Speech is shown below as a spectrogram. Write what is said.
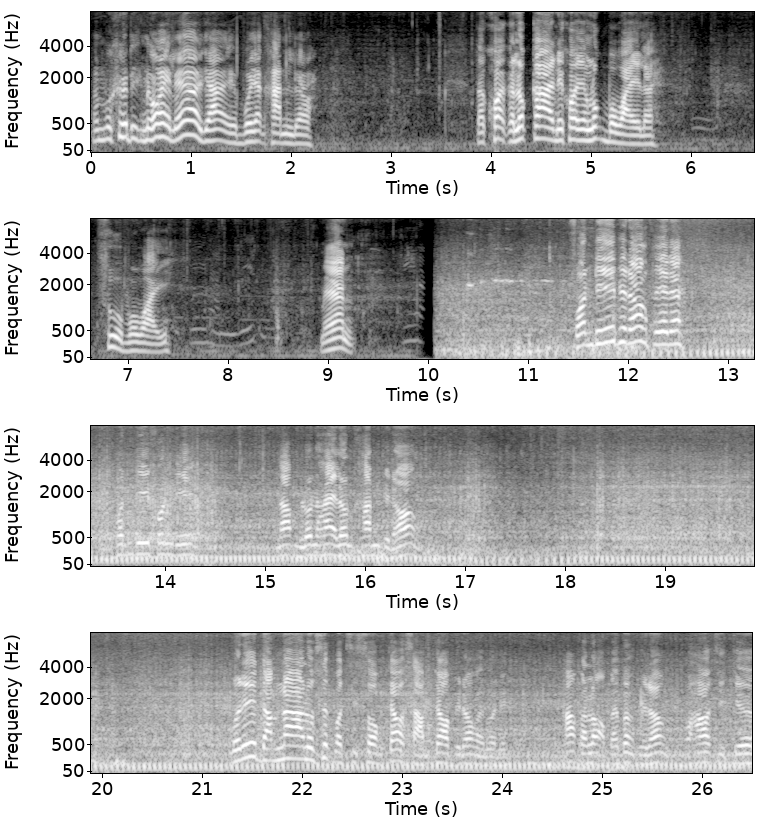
มันบ่ขึ้นอีกน้อยแล้วยายบอยากหันแล้ว แต่ค่อยกับลกก้านี่ค่อยยังลกบ่ไหวเลยสู้บ่ไหวแมนฝนดีพี่น้องเปียนะฝนดีฝนดีน้ำล้นให้ล้นคันพี่น้องวันนี้ดำหน้ารู้สึกว่าสิสองเจ้าสามเจ้าพี่น้องเลยวันนี้เฮาก็เลาะไปเบิ่งพี่น้องว่าเฮาสิเจอ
